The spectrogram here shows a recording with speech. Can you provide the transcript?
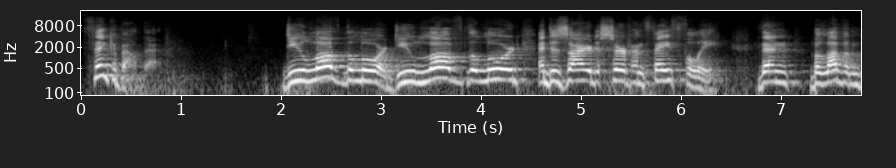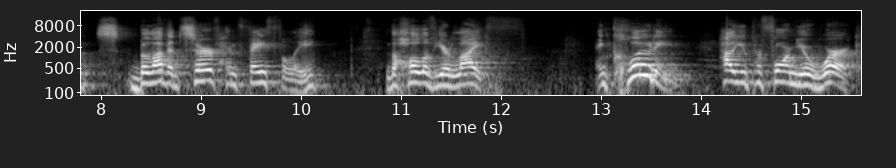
Think about that. Do you love the Lord? Do you love the Lord and desire to serve Him faithfully? Then, beloved, beloved serve Him faithfully the whole of your life, including how you perform your work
